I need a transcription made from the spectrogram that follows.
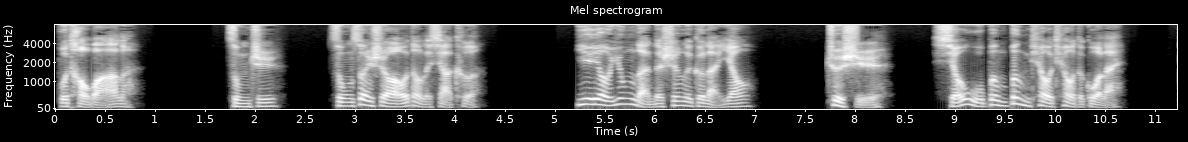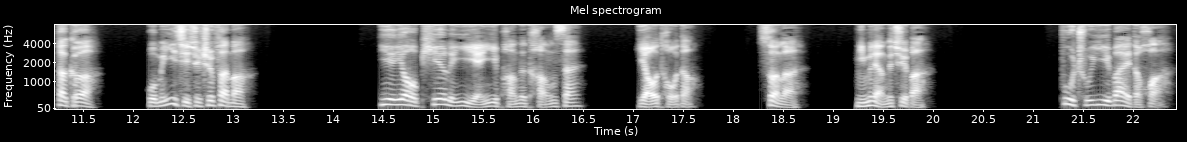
不套娃了。总之，总算是熬到了下课。叶耀慵懒的伸了个懒腰。这时，小五蹦蹦跳跳的过来：“大哥，我们一起去吃饭吗？”叶耀瞥了一眼一旁的唐三，摇头道：“算了，你们两个去吧。”不出意外的话，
